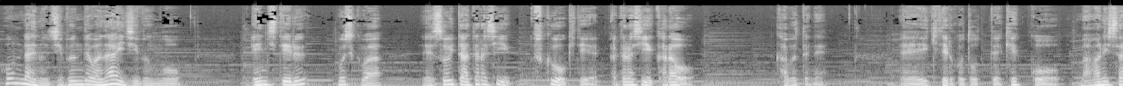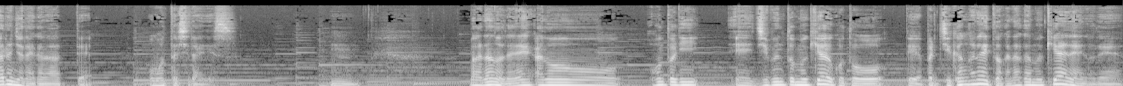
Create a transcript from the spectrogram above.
本来の自分ではない自分を演じている、もしくは、えー、そういった新しい服を着て、新しい殻をかぶってね、えー、生きてることって結構ままにしてあるんじゃないかなって思った次第です。うん。まあなのでね、あのー、本当に、えー、自分と向き合うことってやっぱり時間がないとなかなか向き合えないので、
